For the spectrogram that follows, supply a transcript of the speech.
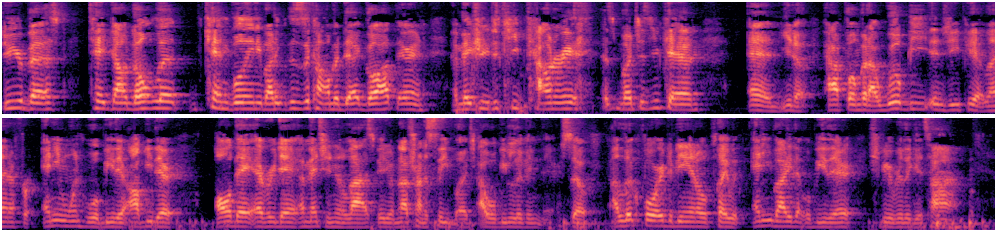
Do your best. Take down. Don't let Ken bully anybody. This is a combat deck. Go out there and, and make sure you just keep countering it as much as you can and you know have fun. But I will be in GP Atlanta for anyone who will be there. I'll be there all day, every day. I mentioned in the last video, I'm not trying to sleep much. I will be living there. So I look forward to being able to play with anybody that will be there. It should be a really good time.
